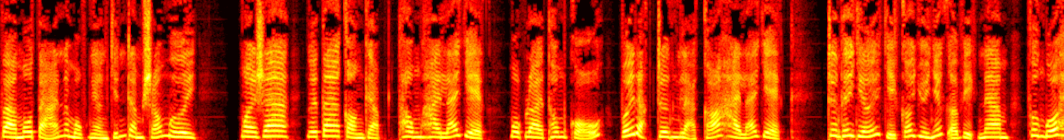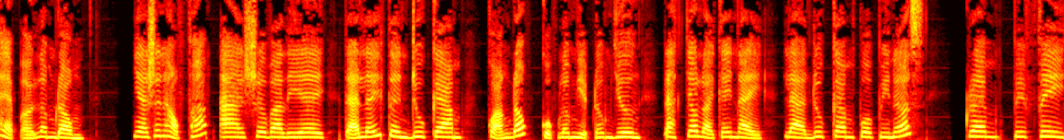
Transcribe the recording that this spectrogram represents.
và mô tả năm 1960. Ngoài ra, người ta còn gặp thông hai lá dẹt, một loài thông cổ với đặc trưng là có hai lá dẹt. Trên thế giới chỉ có duy nhất ở Việt Nam, phân bố hẹp ở Lâm Đồng. Nhà sinh học Pháp A. Chevalier đã lấy tên Ducam, quản đốc Cục Lâm nghiệp Đông Dương, đặt cho loài cây này là Ducam popinus, Graham Piffy,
